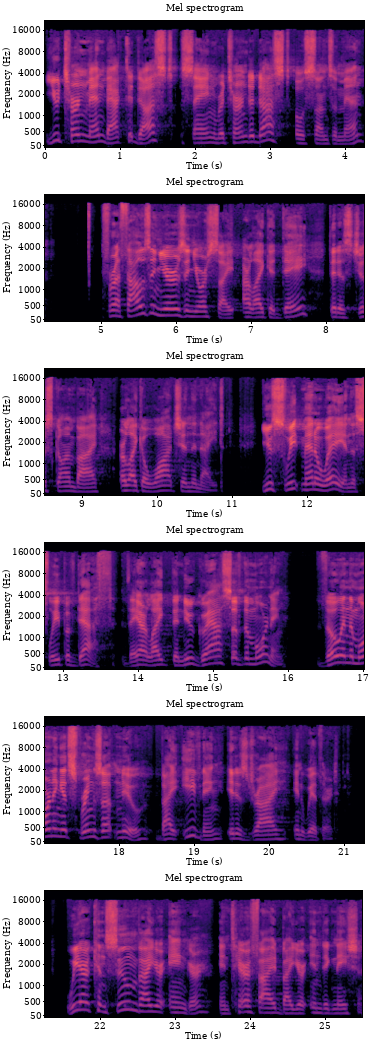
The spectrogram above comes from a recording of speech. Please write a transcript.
You turn men back to dust, saying, Return to dust, O sons of men. For a thousand years in your sight are like a day that has just gone by, or like a watch in the night. You sweep men away in the sleep of death. They are like the new grass of the morning. Though in the morning it springs up new, by evening it is dry and withered. We are consumed by your anger and terrified by your indignation.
